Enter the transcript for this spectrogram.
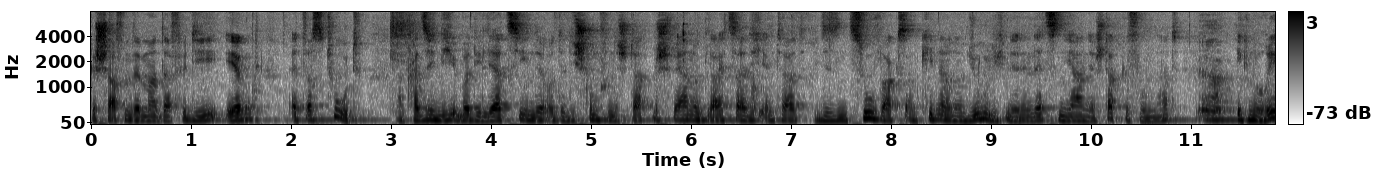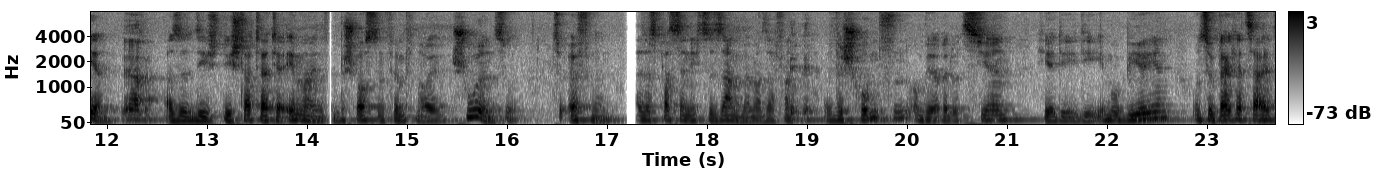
geschaffen, wenn man da für die irgend etwas tut. Man kann sich nicht über die leerziehende oder die schrumpfende Stadt beschweren und gleichzeitig eben halt diesen Zuwachs an Kindern und Jugendlichen, der in den letzten Jahren ja stattgefunden hat, ja. ignorieren. Ja. Also die, die Stadt hat ja immerhin beschlossen, fünf neue Schulen zu, zu öffnen. Also das passt ja nicht zusammen, wenn man sagt, von, wir schrumpfen und wir reduzieren hier die, die Immobilien und zu gleicher Zeit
